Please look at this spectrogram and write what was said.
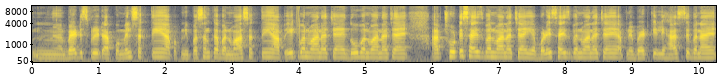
बेड स्प्रेड आपको मिल सकते हैं, आप अपनी पसंद का बनवा सकते हैं। आप एक बनवाना चाहें, दो बनवाना चाहें, आप छोटे साइज़ बनवाना चाहें या बड़े साइज़ बनवाना चाहें, अपने बेड के लिहाज से बनाएँ।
